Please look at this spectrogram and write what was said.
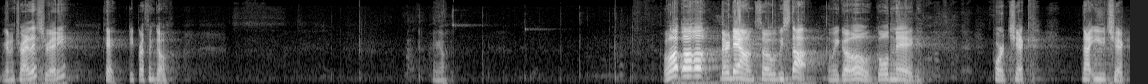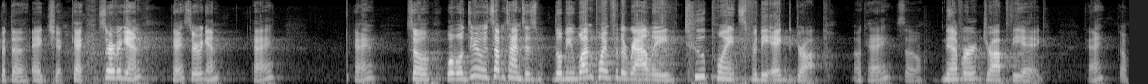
we're going to try this. You ready? Okay, deep breath and go. There you go. Oh, oh, oh, they're down. So we stop and we go, oh, golden egg. Poor chick. Not you, chick, but the egg chick. Okay, serve again. Okay, serve again. Okay. Okay. So what we'll do sometimes is there'll be one point for the rally, two points for the egg to drop. Okay? So never drop the egg. Okay? Go.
